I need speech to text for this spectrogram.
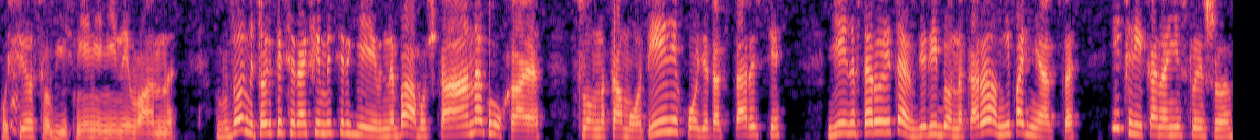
Пустилась в объяснение Нина Ивановна. В доме только Серафима Сергеевна, бабушка, а она глухая, словно комод, или ходит от старости. Ей на второй этаж, где ребенок орал, не подняться, и крик она не слышала.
